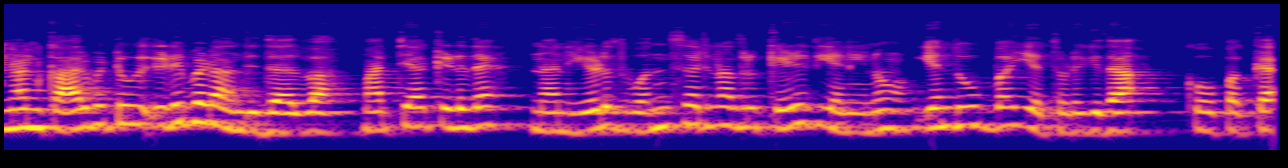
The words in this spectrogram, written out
ನಾನು ಕಾರ್ ಬಿಟ್ಟು ಇಳಿಬೇಡ ಅಂದಿದ್ದೆ ಅಲ್ವಾ? ಯಾಕೆ ಇಳಿದೆ? ನಾನು ಹೇಳೋದು ಒಂದು ಸರಿನಾದರೂ ಕೇಳಿದೀಯ ನೀನು? ಎಂದು ಬಯ್ಯ ತೊಡಗಿದ ಕೋಪಕ್ಕೆ.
